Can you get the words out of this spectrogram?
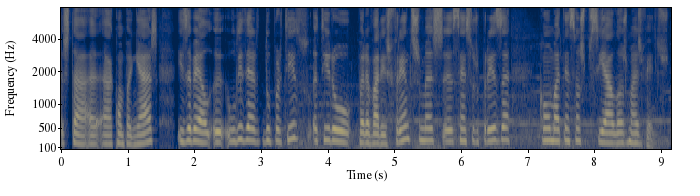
está a, a, acompanhar. Isabel, o líder do partido atirou para várias frentes, mas sem surpresa, com uma atenção especial aos mais velhos.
